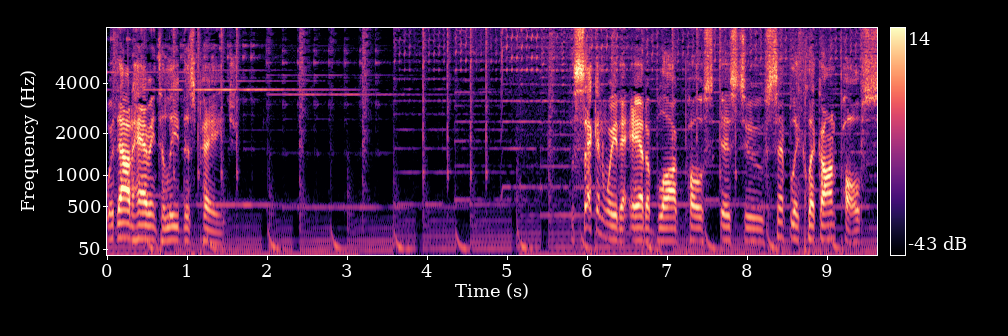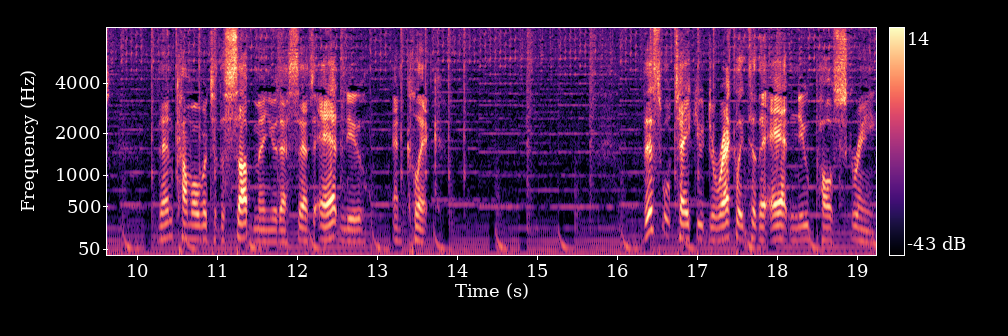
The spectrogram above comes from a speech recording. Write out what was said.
without having to leave this page. The second way to add a blog post is to simply click on Posts, then come over to the sub menu that says Add New and click. This will take you directly to the Add New Post screen.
